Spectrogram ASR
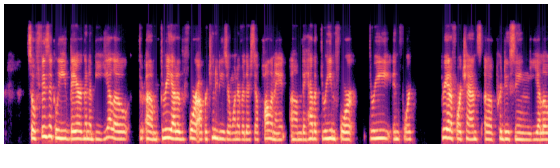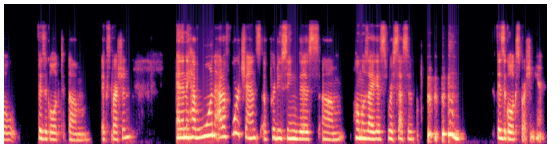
So physically, they are going to be yellow um, three out of the four opportunities or whenever they're self-pollinate, um, they have a three and four, three and four, three out of four chance of producing yellow physical um, expression. And then they have one out of four chance of producing this um, homozygous recessive physical expression here.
